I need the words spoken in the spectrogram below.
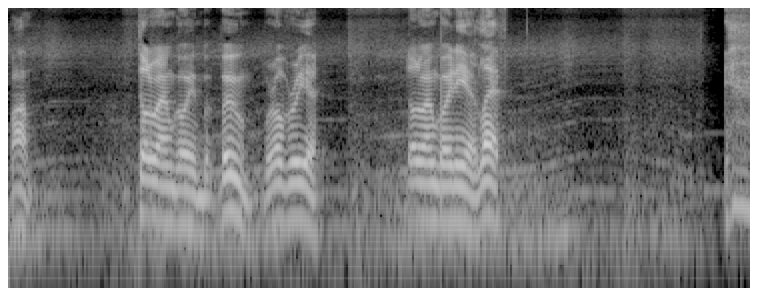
Bam. Don't know where I'm going, but boom, we're over here. Don't know where I'm going here. Left.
